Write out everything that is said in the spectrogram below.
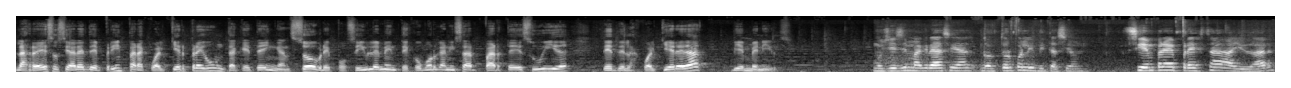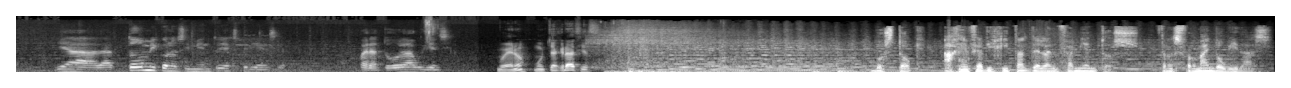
las redes sociales de Prince para cualquier pregunta que tengan sobre posiblemente cómo organizar parte de su vida desde la cualquier edad. Bienvenidos. Muchísimas gracias, doctor, por la invitación. Siempre presta a ayudar y a dar todo mi conocimiento y experiencia para toda la audiencia. Bueno, muchas gracias. Vostok, agencia digital de lanzamientos, transformando vidas.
